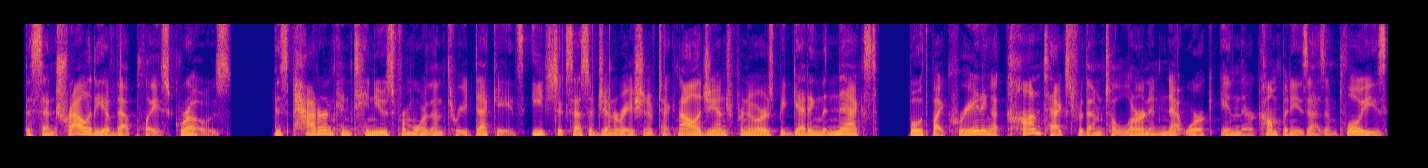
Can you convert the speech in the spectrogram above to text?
the centrality of that place grows. This pattern continues for more than three decades, each successive generation of technology entrepreneurs begetting the next, both by creating a context for them to learn and network in their companies as employees,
